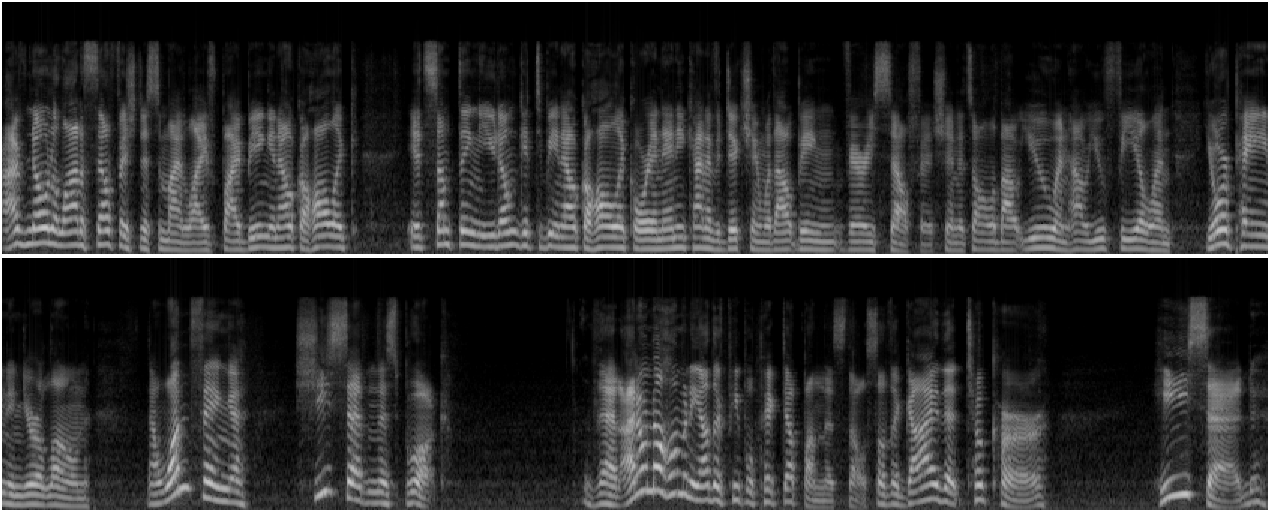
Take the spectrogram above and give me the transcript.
I've known a lot of selfishness in my life by being an alcoholic it's something you don't get to be an alcoholic or in any kind of addiction without being very selfish. And it's all about you and how you feel and your pain and you're alone. Now, one thing she said in this book that I don't know how many other people picked up on this though. So the guy that took her, he said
